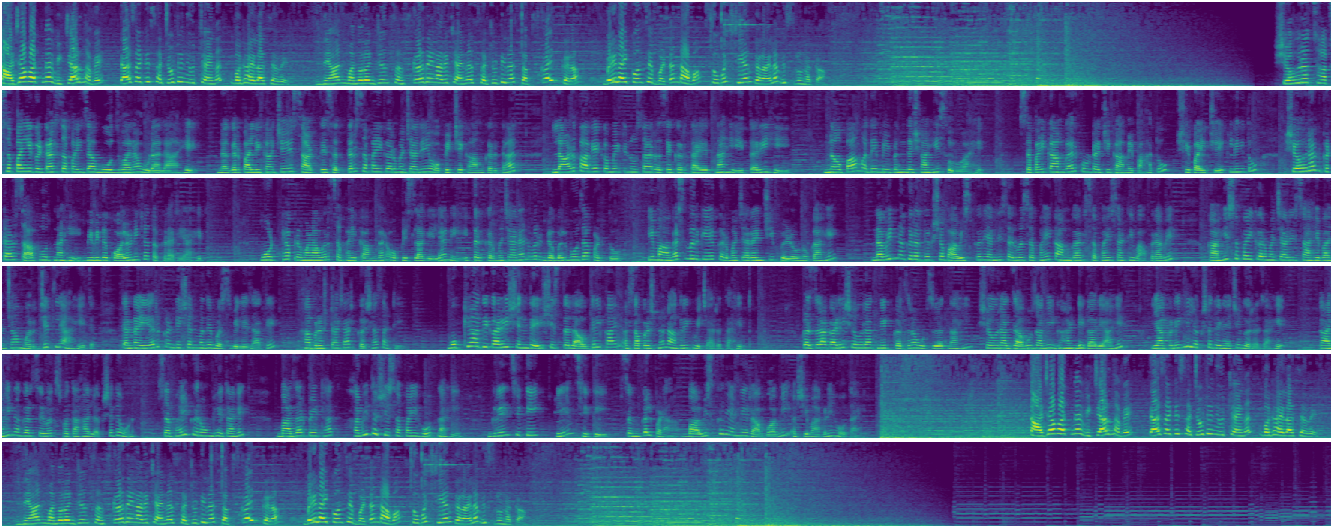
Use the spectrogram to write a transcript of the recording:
ताज्या बातम्या विचार नव्हे त्यासाठी सचोटी न्यूज चॅनल बघायलाच हवे. ज्ञान मनोरंजन संस्कार देणारे चॅनल सचोटीला सबस्क्राईब करा बेल आयकॉनचे बटन दाबा सोबत शेअर करायला विसरू नका. शहरात साफसफाई गटार सफाईचा बोजवारा उडाला आहे. नगरपालिकाचे साठ ते सत्तर सफाई कर्मचारी ऑफिसचे काम करतात. लाडपागे कमिटीनुसार असे करता येत नाही तरीही नपामध्ये बेबंदशाही सुरू आहे. सफाई कामगार कोर्टाची कामे पाहतो शिपाई चेक लिहितो शहरात गटार साफ होत नाही विविध कॉलनीच्या तक्रारी आहेत. मोठ्या प्रमाणावर सफाई कामगार ऑफिसला गेल्याने इतर कर्मचाऱ्यांवर डबल बोजा पडतो. ही मागासवर्गीय कर्मचाऱ्यांची पिळवणूक आहे. नवीन नगराध्यक्ष बाविस्कर यांनी सर्व सफाई कामगार सफाईसाठी वापरावेत काही सफाई कर्मचारी साहेबांच्या मर्जीतले आहेत. त्यांना एअर कंडिशनमध्ये बसविले जाते. हा भ्रष्टाचार कशासाठी? मुख्य अधिकारी शिंदे शिस्त लावतील काय असा प्रश्न नागरिक विचारत आहेत. कचरा गाडी शहरात नीट कचरा उचलत नाही शहरात जागोजागी घाण ढिगारे आहेत याकडेही लक्ष देण्याची गरज आहे. काही नगरसेवक स्वतः लक्ष देऊन सफाई करून घेत आहेत. बाजारपेठात हवी तशी सफाई होत नाही. ग्रीन सिटी क्लीन सिटी संकल्पना बाविस्कर यांनी राबवावी अशी मागणी होत आहे. ताज्या बातम्या विचार नव्हे त्यासाठी सचोटी न्यूज चॅनल बघायलाच हवे. ज्ञान मनोरंजन संस्कार देणारे चॅनल सचोटीला सबस्क्राईब करा बेल आयकॉनचे बटन दाबा सोबत शेअर करायला विसरू नका.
